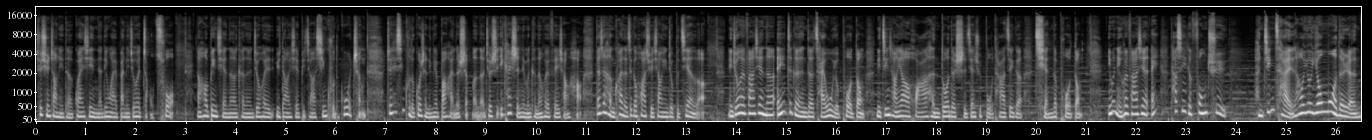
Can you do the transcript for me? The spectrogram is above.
去寻找你的关系，你的另外一半，你就会找错，然后并且呢，可能就会遇到一些比较辛苦的过程。这些辛苦的过程里面包含了什么呢？就是一开始你们可能会非常好，但是很快的这个化学效应就不见了，你就会发现呢，诶，这个人的财务有破洞，你经常要花很多的。时间去补他这个钱的破洞，因为你会发现，哎，他是一个风趣、很精彩，然后又幽默的人，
